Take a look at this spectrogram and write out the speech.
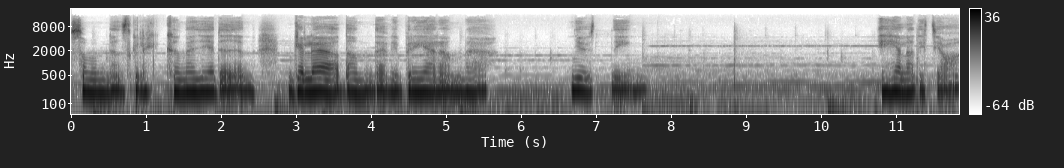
Som om den skulle kunna ge dig en glödande, vibrerande njutning i hela ditt jag.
